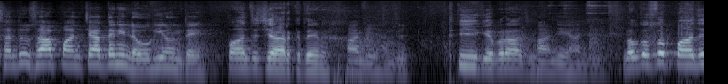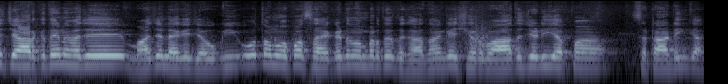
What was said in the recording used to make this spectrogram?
ਸੰਧੂ ਸਾਹਿਬ ਪੰਜ ਚਾਰ ਦਿਨ ਹੀ ਲਊਗੀ ਹੁਣ ਤੇ। ਪੰਜ ਚਾਰ ਕੁ ਦਿਨ। ਹਾਂਜੀ ਹਾਂਜੀ। ਠੀਕ ਹੈ ਭਰਾ ਜੀ। ਹਾਂਜੀ ਹਾਂਜੀ। ਲਓ ਦੋਸਤੋ ਪੰਜ ਚਾਰ ਕੁ ਦਿਨ ਹਜੇ ਮੱਝ ਲੈ ਕੇ ਜਾਊਗੀ। ਉਹ ਤੁਹਾਨੂੰ ਆਪਾਂ ਸੈਕਿੰਡ ਨੰਬਰ ਤੇ ਦਿਖਾ ਦਾਂਗੇ। ਸ਼ੁਰੂਆਤ ਜਿਹੜੀ ਆਪਾਂ ਸਟਾਰਟਿੰਗ ਆ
